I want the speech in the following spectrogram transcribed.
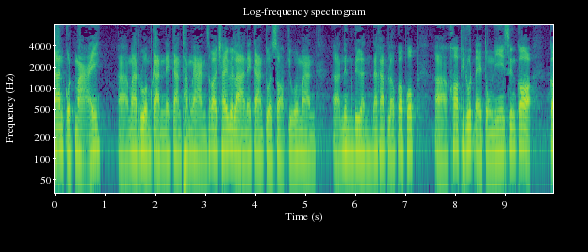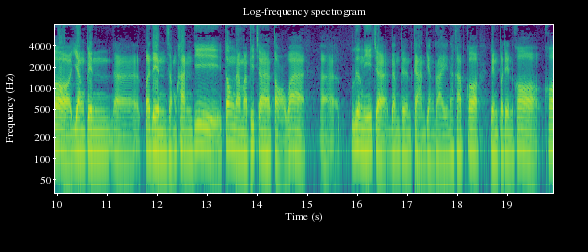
ด้านกฎหมายมารวมกันในการทำงานก็ใช้เวลาในการตรวจสอบอยู่ประมาณหนึ่งเดือนนะครับแล้วก็พบข้อพิรุษในตรงนี้ ซึ่งก็ก็ยังเป็นประเด็นสำคัญที่ต้องนำมาพิจารณาต่อว่า เรื่องนี้จะดำเนินการอย่างไรนะครับ ก็เป็นประเด็นข้อข้อ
